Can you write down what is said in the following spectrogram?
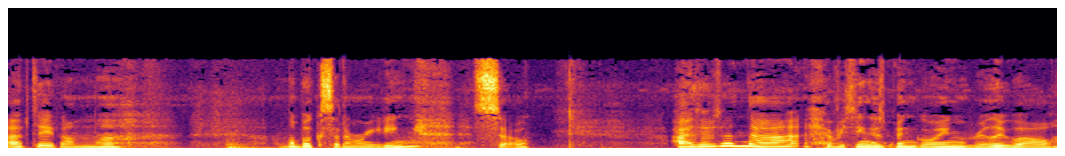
update on the on the books that I'm reading. So other than that, everything has been going really well.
